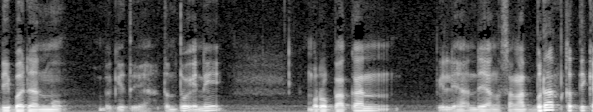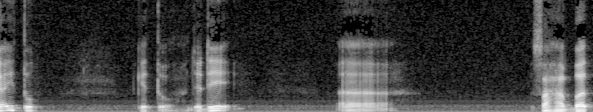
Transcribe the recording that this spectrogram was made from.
di badanmu begitu ya. Tentu ini merupakan pilihan yang sangat berat ketika itu gitu. Jadi uh, sahabat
